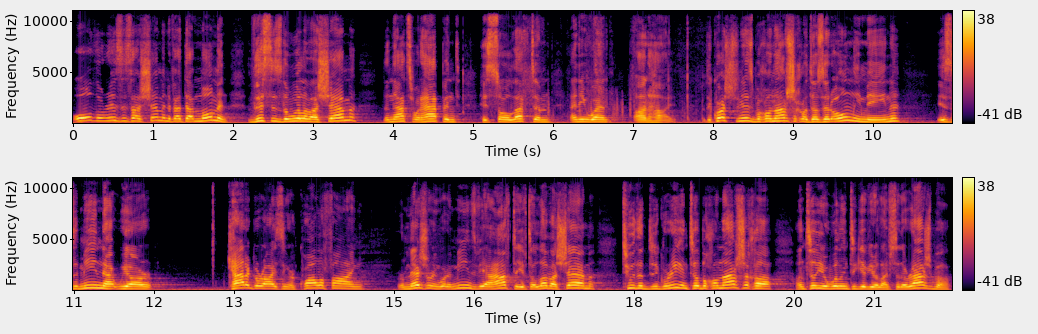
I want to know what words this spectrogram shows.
All there is is Hashem. And if at that moment this is the will of Hashem, then that's what happened. His soul left him and he went on high. But the question is, B'chol Nafshecha, does it only mean, is it mean that we are categorizing or qualifying or measuring what it means via hafta? You have to love Hashem to the degree until b'chol nafshecha, until you're willing to give your life. So the Rashba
